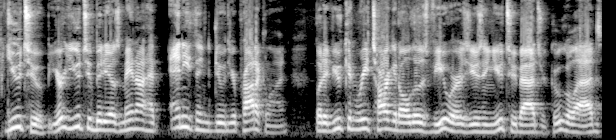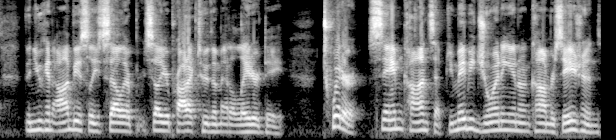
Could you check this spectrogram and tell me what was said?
YouTube, your YouTube videos may not have anything to do with your product line, but if you can retarget all those viewers using YouTube ads or Google ads, then you can obviously sell their, sell your product to them at a later date. Twitter, same concept. You may be joining in on conversations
